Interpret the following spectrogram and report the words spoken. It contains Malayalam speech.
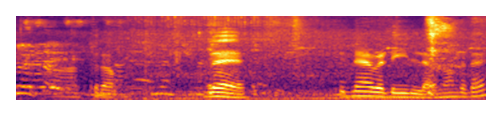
മാത്രം. അല്ലേ പിന്നെ എവിടെയില്ല? നമ്മുടെ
